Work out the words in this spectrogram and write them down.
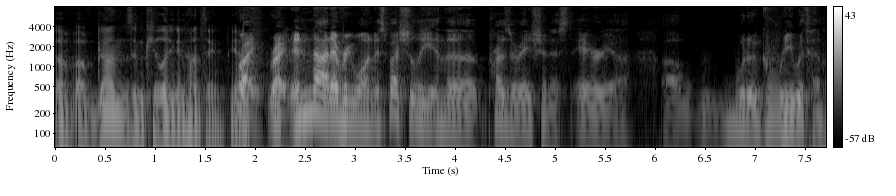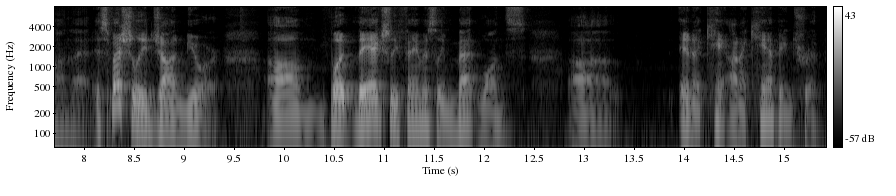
of, of guns and killing and hunting. Yeah. Right, right, and not everyone, especially in the preservationist area, uh, would agree with him on that. Especially John Muir, um, but they actually famously met once uh, in a cam- on a camping trip,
